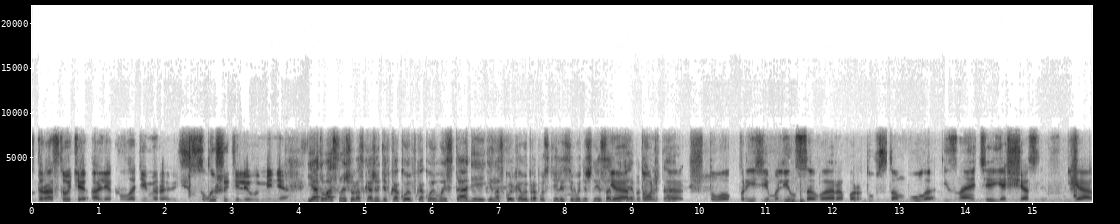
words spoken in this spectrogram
Здравствуйте, Олег Владимирович. Слышите ли вы меня? Я-то вас слышу. Расскажите, в какой, в какой вы стадии и насколько вы пропустили сегодняшние события? Я только что... что приземлился в аэропорту в Стамбула. И знаете, я счастлив. Я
